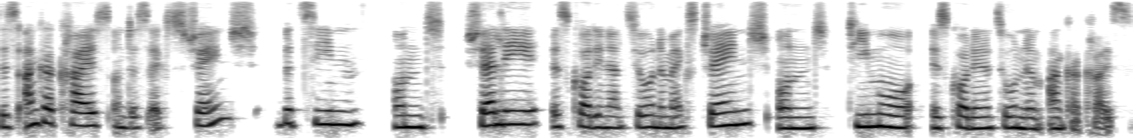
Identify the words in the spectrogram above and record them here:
des Ankerkreis und des Exchange beziehen. Und Shelly ist Koordination im Exchange und Timo ist Koordination im Ankerkreis.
